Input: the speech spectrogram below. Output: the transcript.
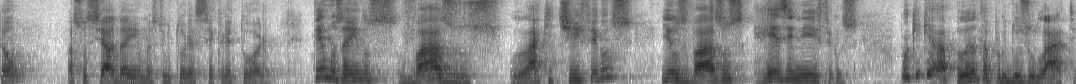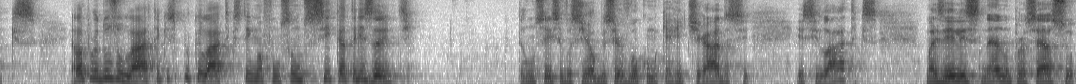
Então, associado aí a uma estrutura secretora. Temos ainda os vasos lactíferos e os vasos resiníferos. Por que, que a planta produz o látex? Ela produz o látex porque o látex tem uma função cicatrizante. Então não sei se você já observou como que é retirado esse, esse látex, mas eles, né, no processo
